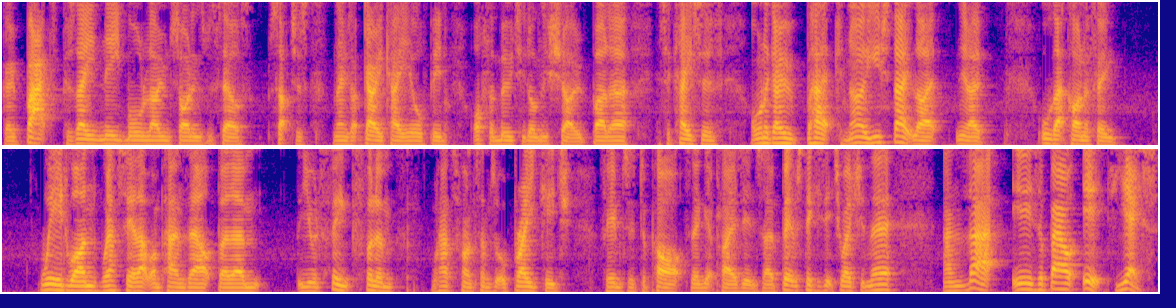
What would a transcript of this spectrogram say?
go back because they need more loan signings themselves, such as names like Gary Cahill have been often mooted on this show. But uh, it's a case of I want to go back. No, you stay, like you know, all that kind of thing. Weird one. We'll have to see how that one pans out. But um, you would think Fulham will have to find some sort of breakage for him to depart to then get players in. So a bit of a sticky situation there. And that is about it. Yes.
